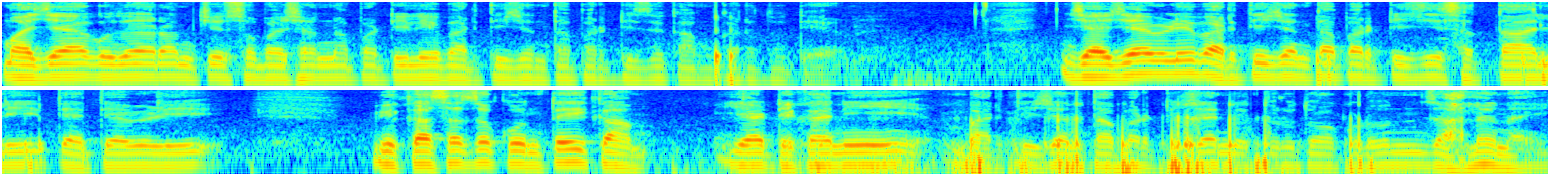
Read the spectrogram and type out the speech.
माझ्या अगोदर आमचे सुभाषांना पाटील हे भारतीय जनता पार्टीचं काम करत होते. ज्या ज्यावेळी भारतीय जनता पार्टीची सत्ता आली त्या त्यावेळी विकासाचं कोणतंही काम या ठिकाणी भारतीय जनता पार्टीच्या नेतृत्वाकडून झालं नाही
